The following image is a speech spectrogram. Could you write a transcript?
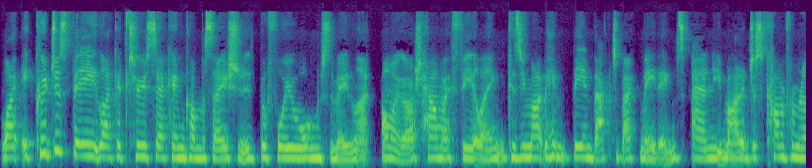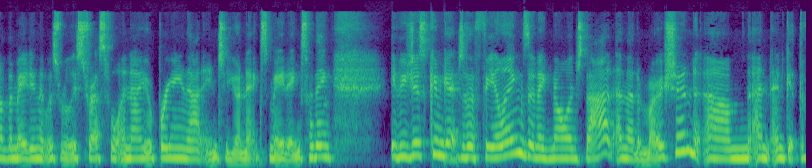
like it could just be like a two second conversation is before you walk into the meeting, like, oh my gosh, how am I feeling? Because you might be in back to back meetings and you might have just come from another meeting that was really stressful and now you're bringing that into your next meeting. So I think if you just can get to the feelings and acknowledge that and that emotion um, and, and get the,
